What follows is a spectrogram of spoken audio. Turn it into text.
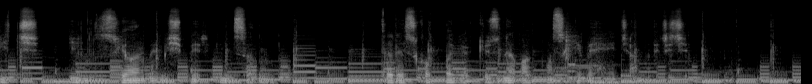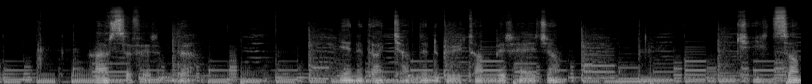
Hiç yıldız görmemiş bir insanın teleskopla gökyüzüne bakması gibi heyecan verici. Her seferinde yeniden kendini büyüten bir heyecan ki insan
